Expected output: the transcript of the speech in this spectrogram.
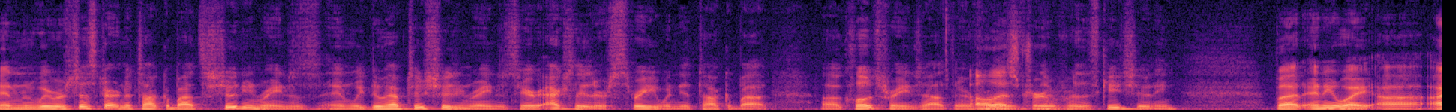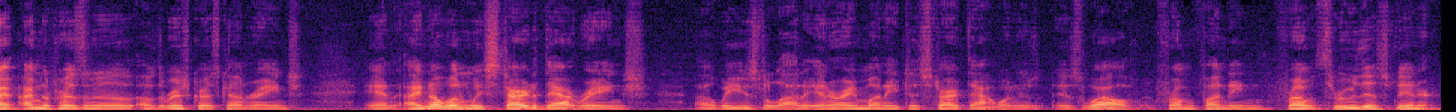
And we were just starting to talk about the shooting ranges, and we do have two shooting ranges here. Actually, there's three when you talk about uh, close range out there Oh, for, that's the, true. for the skeet shooting. But anyway, uh, I, I'm the president of, of the Ridgecrest Gun Range, and I know when we started that range, uh, we used a lot of NRA money to start that one as, as well, from funding from through this dinner.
